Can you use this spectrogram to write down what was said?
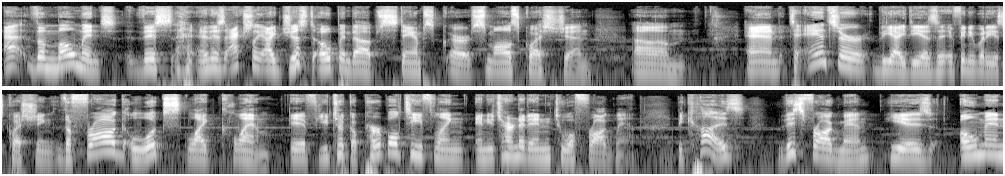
at the moment, this and this actually I just opened up Stamps or Small's question, um, and to answer the ideas, if anybody is questioning, the frog looks like Clem. If you took a purple tiefling and you turned it into a frogman, because this frogman he is Omen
